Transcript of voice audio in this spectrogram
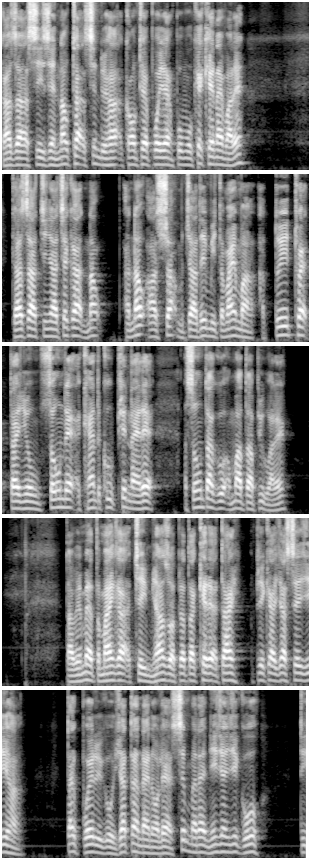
ဂါဇာအစီအစဉ်နောက်ထပ်အဆင့်တွေဟာအကောင့်ထဲပေါ်ရန်ပုံမခက်ခဲနိုင်ပါတယ်။ဂါဇာကြီးညာချက်ကနောက်အနောက်အာရှမကြသေးမီတမိုင်းမှာအသွေးထွက်တန်ယုံဆုံးတဲ့အခန်းတစ်ခုဖြစ်နိုင်တဲ့အဆုံးသတ်ကိုအမတာပြုပါတယ်။ဒါပေမဲ့တမိုင်းကအချိန်များစွာပြတ်တက်ခဲ့တဲ့အတိုင်းအပြစ်ကရစဲရေးဟာတိုက်ပွဲတွေကိုရပ်တန့်နိုင်တော့လဲစစ်မှန်တဲ့ငြိမ်းချမ်းရေးကိုတိ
